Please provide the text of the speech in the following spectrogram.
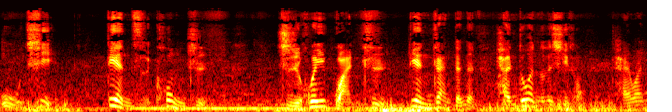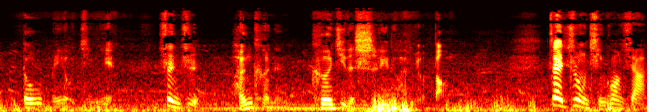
武器、电子控制、指挥管制、电站等等很多很多的系统，台湾都没有经验，甚至。很可能科技的实力都还没有到，在这种情况下，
